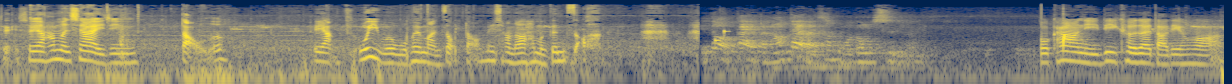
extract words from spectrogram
对，所以他们现在已经到了的样子。我以为我会蛮早到，没想到他们更早。到盖板，然后盖板是活动式的。我看到你立刻在打电话，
